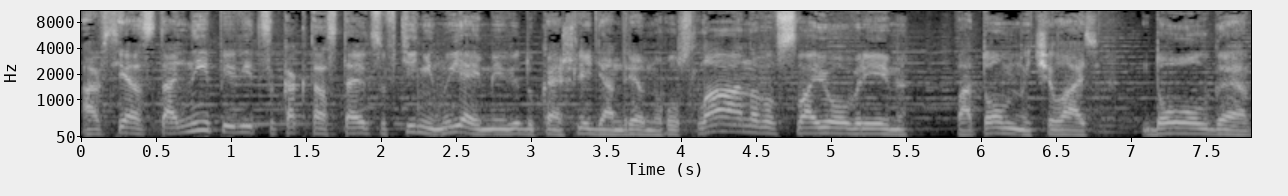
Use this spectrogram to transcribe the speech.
а все остальные певицы как-то остаются в тени. Ну, я имею в виду, конечно, Лидия Андреевна Русланова в свое время. Потом началась долгая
